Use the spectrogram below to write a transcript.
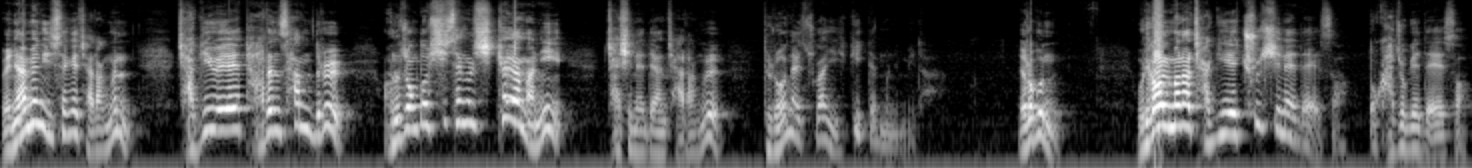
왜냐하면 이 생의 자랑은 자기 외에 다른 사람들을 어느 정도 희생을 시켜야만이 자신에 대한 자랑을 드러낼 수가 있기 때문입니다. 여러분, 우리가 얼마나 자기의 출신에 대해서 또 가족에 대해서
